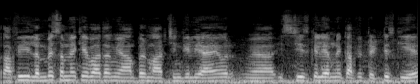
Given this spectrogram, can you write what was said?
काफ़ी लंबे समय के बाद हम यहाँ पर मार्चिंग के लिए आए और इस चीज़ के लिए हमने काफ़ी प्रैक्टिस की है।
